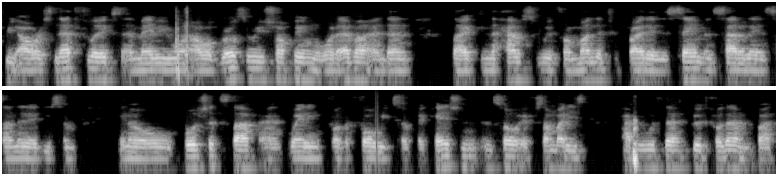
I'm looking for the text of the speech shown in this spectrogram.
three hours Netflix, and maybe one hour grocery shopping or whatever, and then like in the hamster from Monday to Friday the same, and Saturday and Sunday they do some you know, bullshit stuff and waiting for the four weeks of vacation. And so if somebody's happy with that, good for them. But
